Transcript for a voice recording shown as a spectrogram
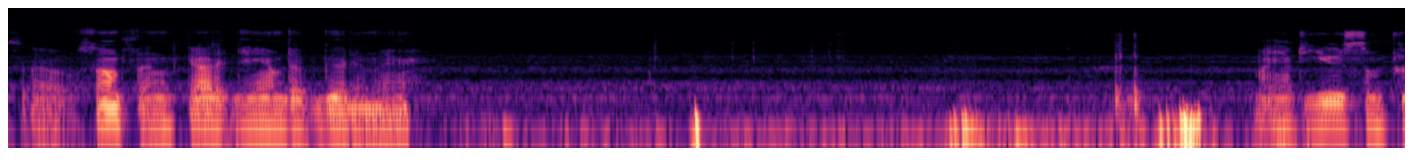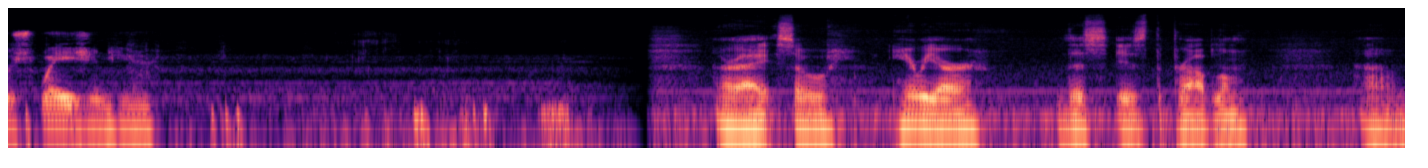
So something got it jammed up good in there. Might have to use some persuasion here. All right, so here we are. This is the problem. Um,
